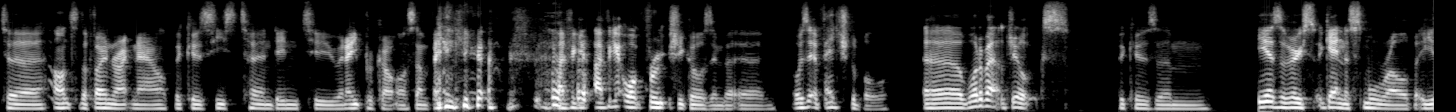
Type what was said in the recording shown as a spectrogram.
to answer the phone right now because he's turned into an apricot or something. I forget I forget what fruit she calls him, but um, or is it a vegetable? Uh, what about Jilks? Because um, he has a very again a small role, but he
